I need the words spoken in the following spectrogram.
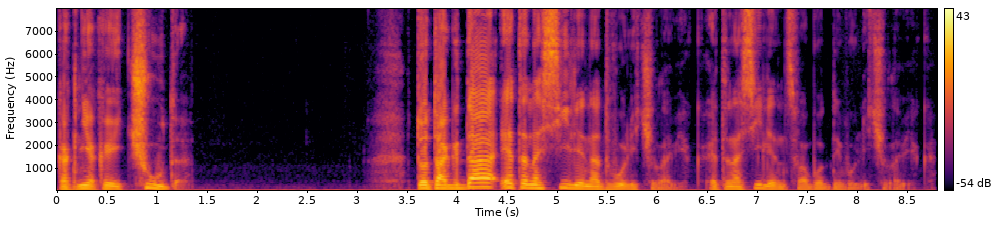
как некое чудо, то тогда это насилие над волей человека, это насилие над свободной волей человека.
